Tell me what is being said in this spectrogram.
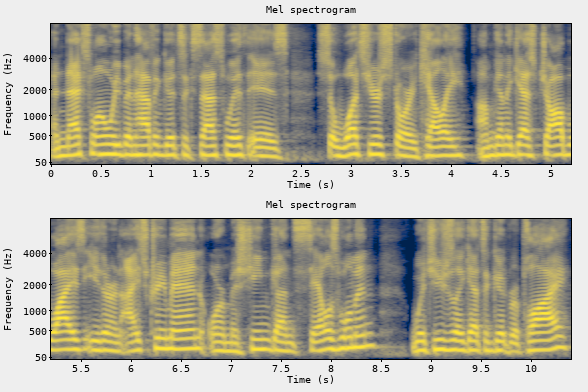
And next one we've been having good success with is So, what's your story, Kelly? I'm going to guess job wise, either an ice cream man or machine gun saleswoman, which usually gets a good reply.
